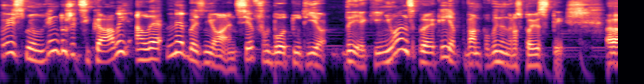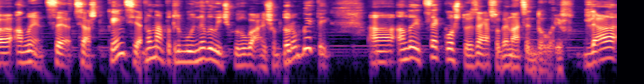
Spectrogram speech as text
Поясню, він дуже цікавий, але не без нюансів, бо тут є деякий нюанс, про який я вам повинен розповісти. Але це ця штукенція, вона потребує невеличкої уваги, щоб доробити. Але це коштує зараз 11 доларів для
